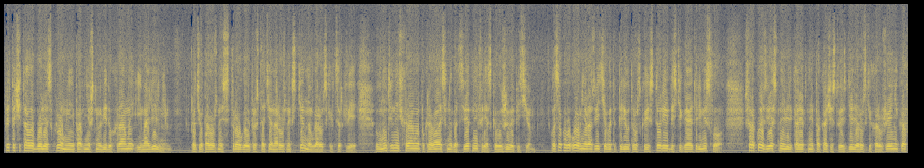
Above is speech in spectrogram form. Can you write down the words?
предпочитала более скромные по внешнему виду храмы и молельни противоположность строгой простоте наружных стен новгородских церквей, внутренность храма покрывалась многоцветной фресковой живописью. Высокого уровня развития в этот период русской истории достигает ремесло. Широко известные великолепные по качеству изделия русских оружейников,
